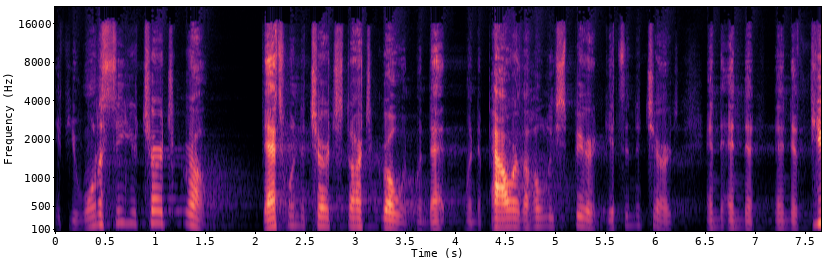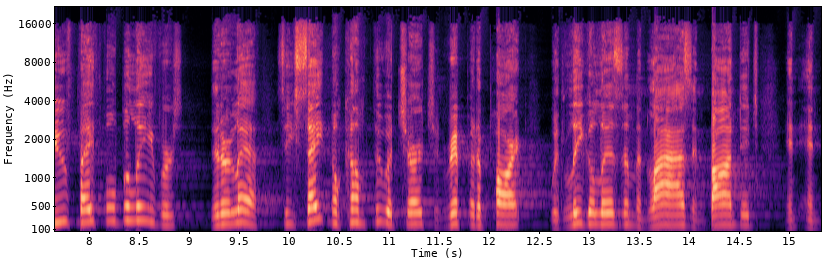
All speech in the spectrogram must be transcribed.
if you want to see your church grow, that's when the church starts growing, when, that, when the power of the Holy Spirit gets in the church. And, and, the, and the few faithful believers that are left, see, Satan will come through a church and rip it apart with legalism and lies and bondage and, and,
